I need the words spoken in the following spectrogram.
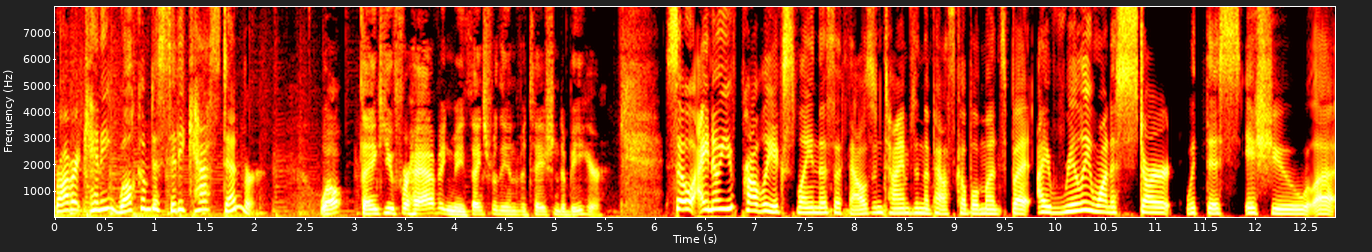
Robert Kenney, welcome to CityCast Denver. Well, thank you for having me. Thanks for the invitation to be here. So I know you've probably explained this a thousand times in the past couple months, but I really want to start with this issue. Uh,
